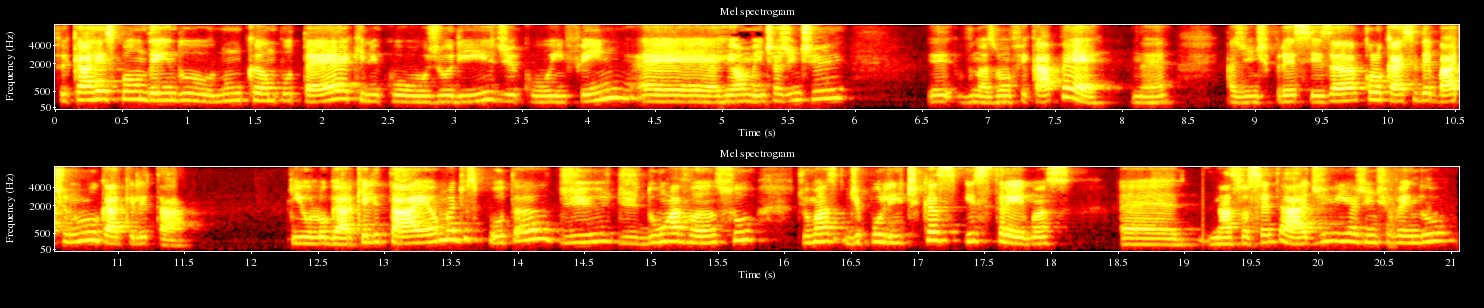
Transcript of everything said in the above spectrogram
ficar respondendo num campo técnico, jurídico, enfim, é, realmente a gente nós vamos ficar a pé, né? A gente precisa colocar esse debate no lugar que ele está. E o lugar que ele está é uma disputa de, de, de, um avanço de, uma, de políticas extremas é, na sociedade e a gente vendo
